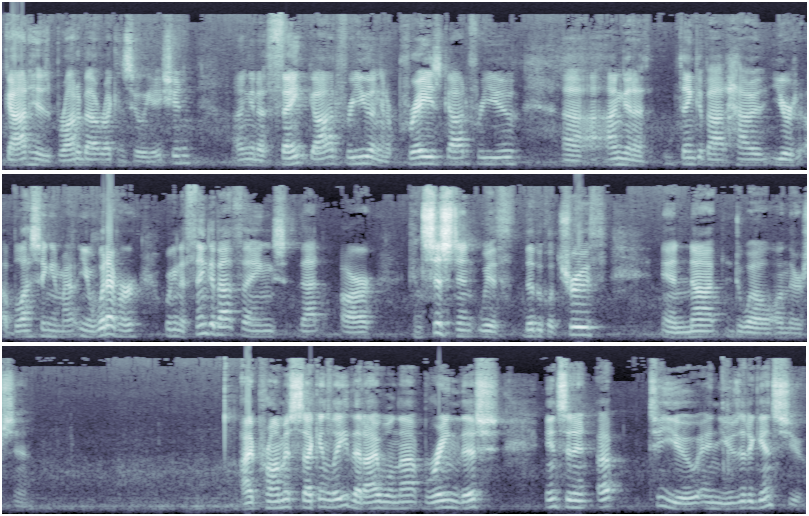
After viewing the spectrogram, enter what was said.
God has brought about reconciliation. I'm going to thank God for you. I'm going to praise God for you. Uh, I'm going to think about how you're a blessing in my, you know, whatever. We're going to think about things that are consistent with biblical truth and not dwell on their sin. I promise, secondly, that I will not bring this incident up to you and use it against you.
